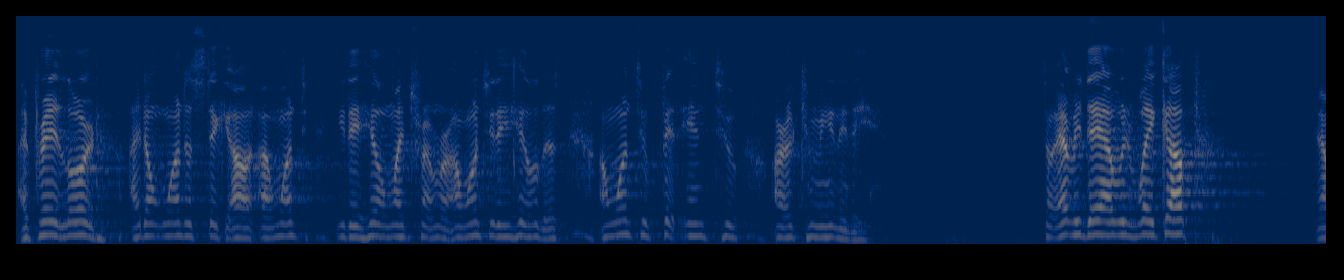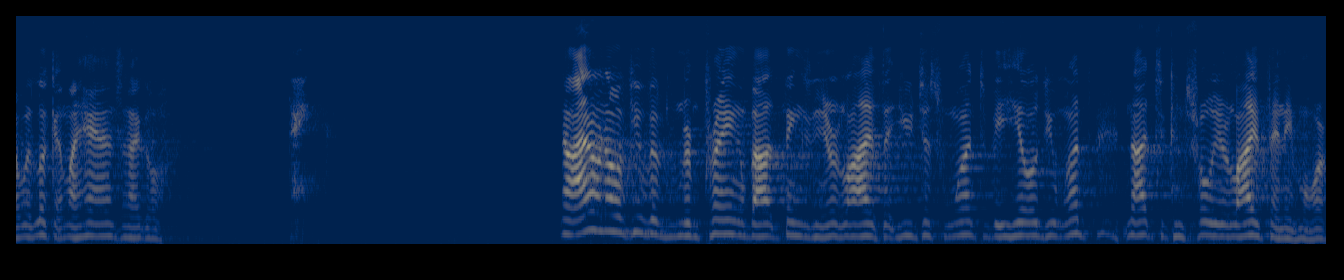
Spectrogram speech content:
I prayed, Lord, I don't want to stick out. I want you to heal my tremor. I want you to heal this. I want to fit into our community. So every day I would wake up and I would look at my hands and I go, dang. Now, I don't know if you've been praying about things in your life that you just want to be healed, you want not to control your life anymore.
